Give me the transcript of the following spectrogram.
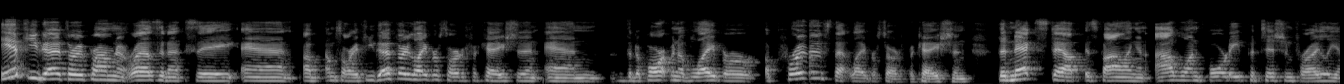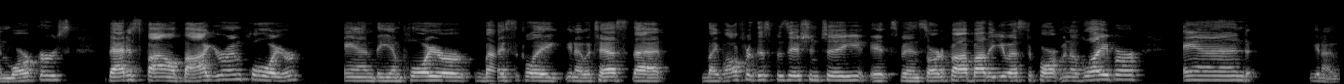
if you go through permanent residency and um, I'm sorry, if you go through labor certification and the Department of Labor approves that labor certification, the next step is filing an I 140 petition for alien workers. That is filed by your employer, and the employer basically, you know, attests that they've offered this position to you. It's been certified by the U.S. Department of Labor, and you know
